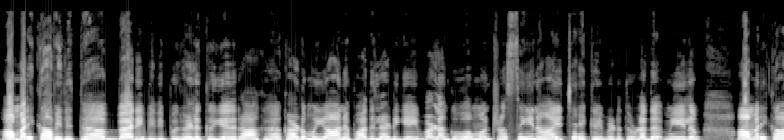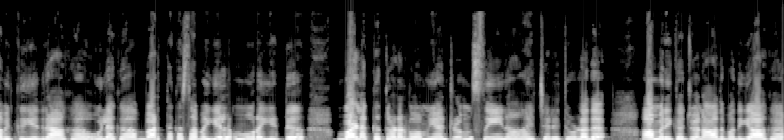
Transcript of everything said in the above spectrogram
அமெரிக்கா விதித்த வரி விதிப்புகளுக்கு எதிராக கடுமையான பதிலடியை வழங்குவோம் என்று சீனா எச்சரிக்கை விடுத்துள்ளது. மேலும் அமெரிக்காவிற்கு எதிராக உலக வர்த்தக சபையில் முறையிட்டு வழக்கு தொடர்வோம் என்றும் சீனா எச்சரித்துள்ளது. அமெரிக்க ஜனாதிபதியாக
